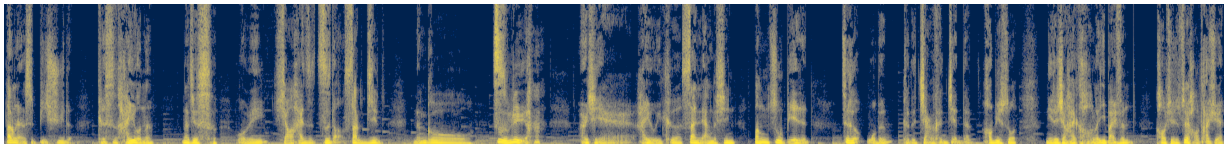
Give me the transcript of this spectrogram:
当然是必须的，可是还有呢，那就是我们小孩子知道上进，能够自律啊，而且还有一颗善良的心，帮助别人，这个我们。可能讲很简单，好比说，你的小孩考了一百分，考取了最好大学，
